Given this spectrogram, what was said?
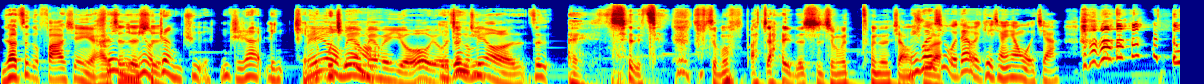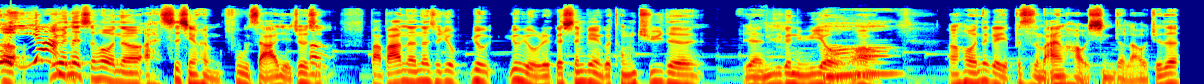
你知道这个发现也还真的是没有证据，你只要领钱没有没有没有没有有有这个妙了，这个哎这这怎么把家里的事情都能讲出来？没关系，我待会可以讲讲我家。都一样、呃，因为那时候呢，哎，事情很复杂，也就是爸爸呢，那时候又又又有了一个身边有个同居的人，一个女友啊、哦，然后那个也不是什么安好心的啦。我觉得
